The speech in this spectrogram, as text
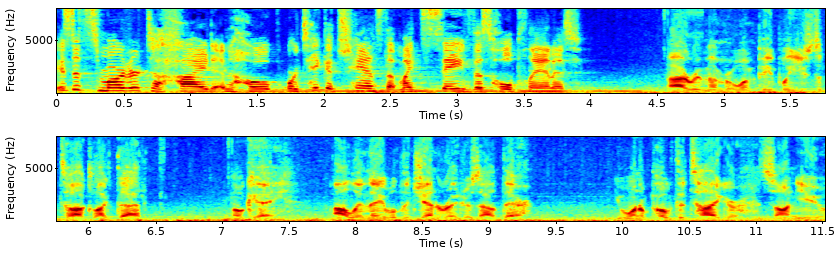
Is it smarter to hide and hope, or take a chance that might save this whole planet? I remember when people used to talk like that. Okay, I'll enable the generators out there. You want to poke the tiger, it's on you.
